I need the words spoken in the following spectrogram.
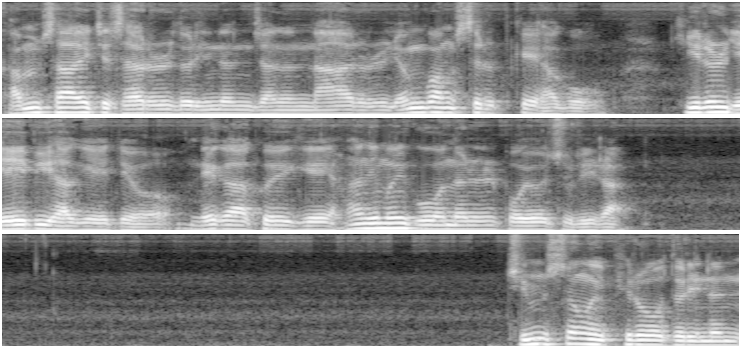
감사의 제사를 드리는 자는 나를 영광스럽게 하고 길을 예비하게 되어 내가 그에게 하나님의 구원을 보여주리라. 짐승의 피로 드리는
